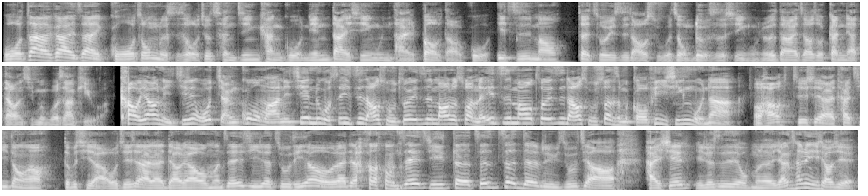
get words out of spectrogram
我大概在国中的时候就曾经看过年代新闻台报道过一只猫在捉一只老鼠的这种垃圾新闻，我就大概知道。说干你啊！台湾新闻没啥 Q 啊！靠腰，你今天我讲过吗？你今天如果是一只老鼠追一只猫就算了，一只猫追一只老鼠算什么狗屁新闻啊？哦，好，接下来太激动了哦，对不起啊，我接下来来聊聊我们这一集的主题哦，我来聊我们这一集的真正的女主角海鲜，也就是我们的杨丞琳小姐。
